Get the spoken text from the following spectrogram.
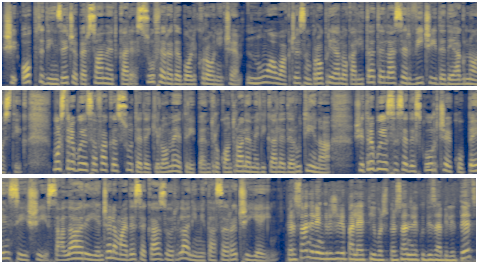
și 8 din 10 persoane care suferă de boli cronice nu au acces în propria localitate la servicii de diagnostic. Mulți trebuie să facă sute de kilometri pentru controle medicale de rutină și trebuie să se descurce cu pensii și salarii, în cele mai dese cazuri la limita sărăciei. Persoanele îngrijire paliativă și persoanele cu dizabilități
